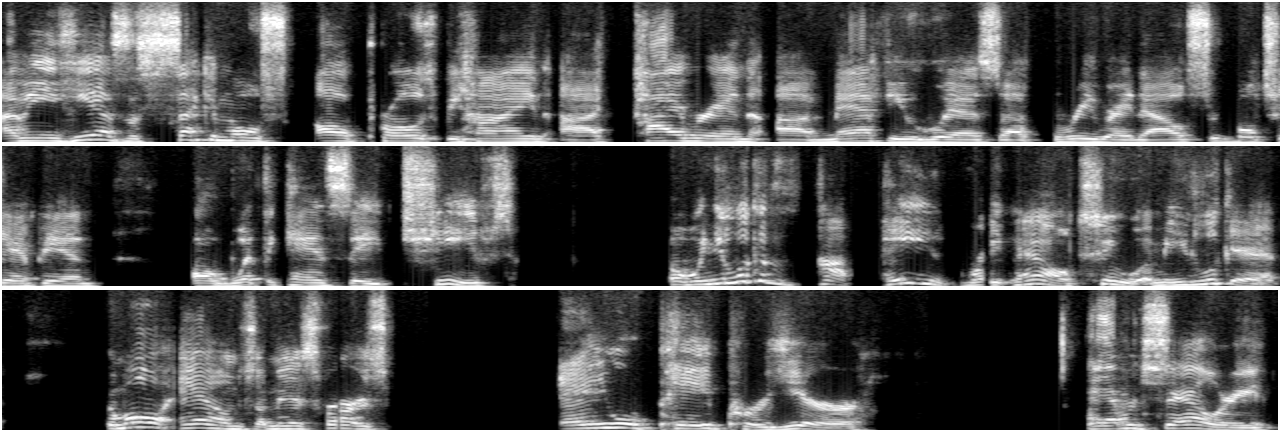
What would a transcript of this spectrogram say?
I mean, he has the second most All Pros behind uh, Tyrann uh, Mathieu, who has three right now, Super Bowl champion with the Kansas City Chiefs. But when you look at the top paid right now, too, I mean, you look at Jamal Adams, I mean, as far as annual pay per year, average salary,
